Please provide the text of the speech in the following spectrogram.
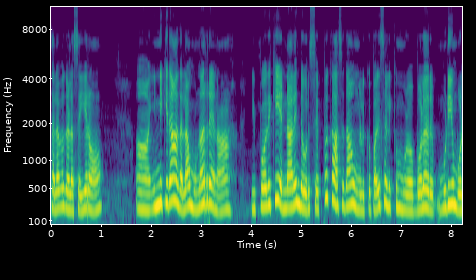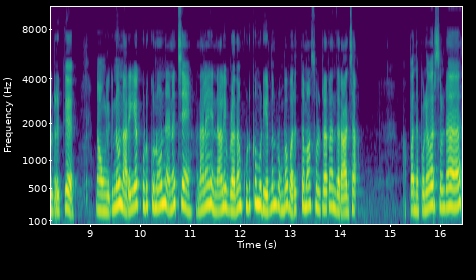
செலவுகளை செய்கிறோம் இன்றைக்கி தான் அதெல்லாம் உணர்றேனா? இப்போதைக்கு என்னால் இந்த ஒரு செப்பு காசு தான் உங்களுக்கு பரிசளிக்கும் போல முடியும் போல் இருக்கு நான் உங்களுக்கு இன்னும் நிறைய கொடுக்கணும்னு நினச்சேன். அதனால் என்னால் இவ்வளோ தான் கொடுக்க முடியறதுன்னு ரொம்ப வருத்தமாக சொல்கிறார் அந்த ராஜா. அப்போ அந்த புலவர் சொல்கிறார்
